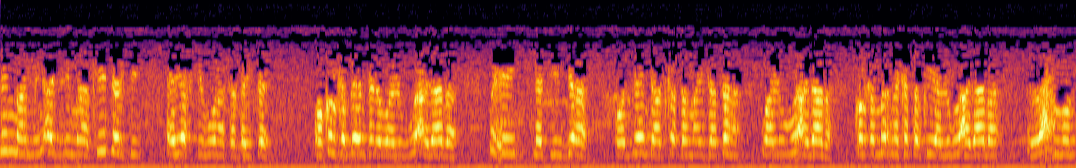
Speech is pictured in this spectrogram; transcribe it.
mima min ajli ma kii dartii ee yaktibuuna shaqaysteen oo kolka beentana waa lagu cadaaba wixii natiijo ah ood beentaad ka samaysatana waa lagu cadaaba kolka marna kasabkiyaa lagu cadaaba laxmun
